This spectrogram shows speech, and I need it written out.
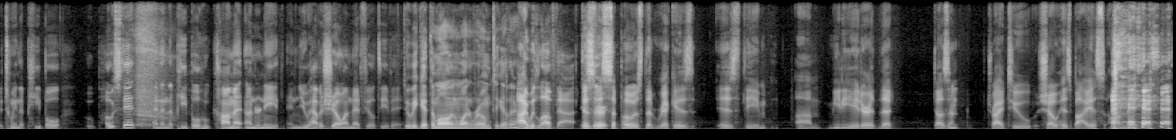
between the people who post it and then the people who comment underneath, and you have a show on Medfield TV. Do we get them all in one room together? I would love that. Does there- this suppose that Rick is is the um, mediator that doesn't try to show his bias on the?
